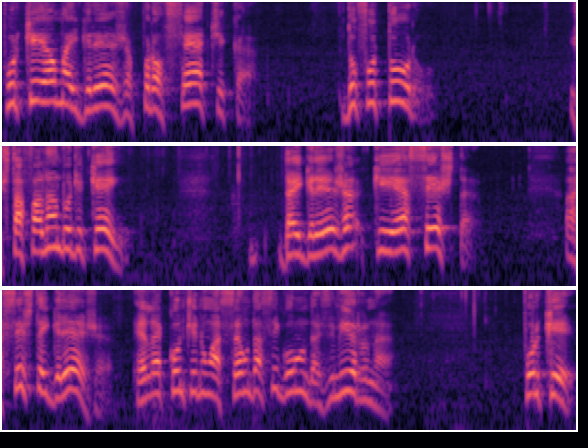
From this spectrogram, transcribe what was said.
Porque é uma igreja profética do futuro. Está falando de quem? Da igreja que é sexta. A sexta igreja, ela é continuação da segunda, Esmirna. Por quê?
